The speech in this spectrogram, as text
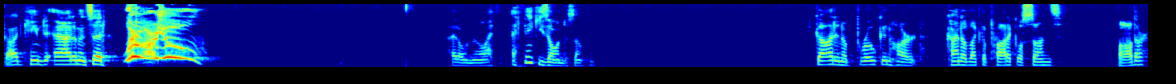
God came to Adam and said, Where are you? I don't know. I, th- I think he's on to something. God, in a broken heart, kind of like the prodigal son's father.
